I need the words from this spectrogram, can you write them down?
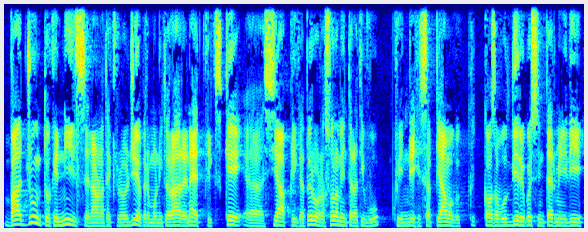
Va aggiunto che Nielsen ha una tecnologia per monitorare Netflix che eh, si applica per ora solamente alla TV, quindi sappiamo cosa vuol dire questo in termini di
